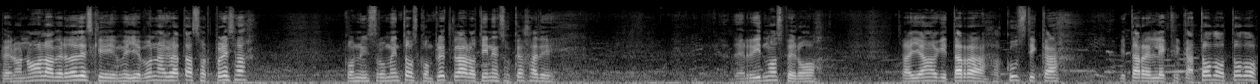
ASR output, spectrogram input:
pero no, la verdad es que me llevé una grata sorpresa. con instrumentos completos. Claro, tienen su caja de ritmos, pero traía guitarra acústica, guitarra eléctrica, todo, todo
